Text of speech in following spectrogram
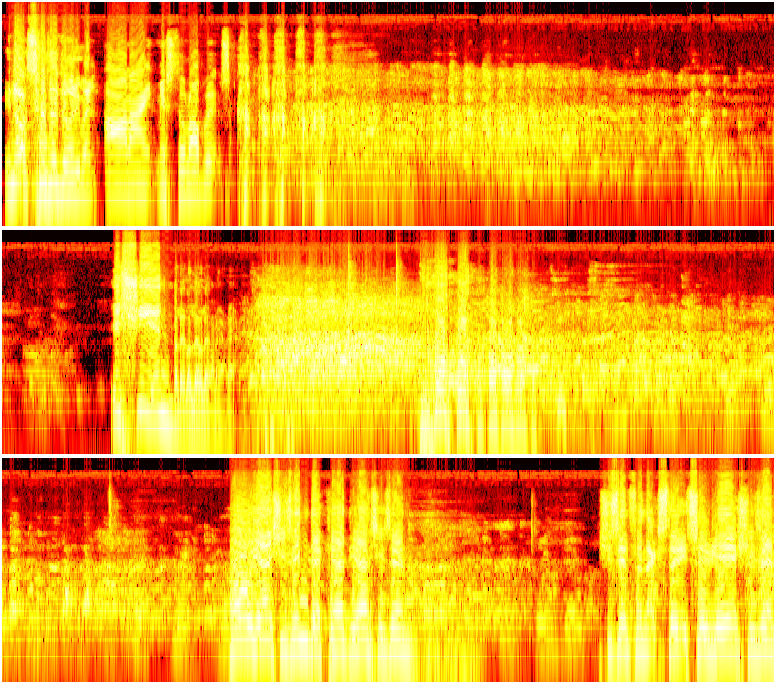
He knocked on the door and he went, All right, Mr. Roberts. Is she in? oh, yeah, she's in, dickhead. Yeah, she's in. She's in for the next 32 years. She's in.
